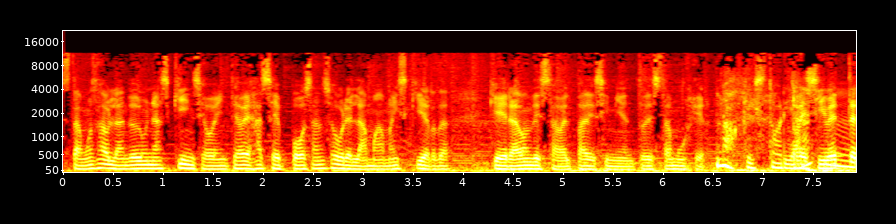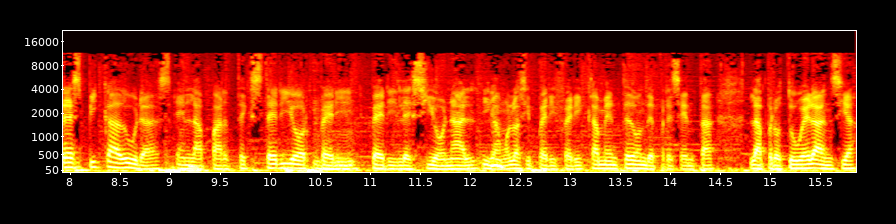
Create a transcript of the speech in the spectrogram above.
estamos hablando de unas 15 o 20 abejas, se posan sobre la mama izquierda, que era donde estaba el padecimiento de esta mujer. No, qué historia. Recibe tres picaduras en la parte exterior peri- perilesional, digámoslo así, periféricamente, donde presenta la protuberancia.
